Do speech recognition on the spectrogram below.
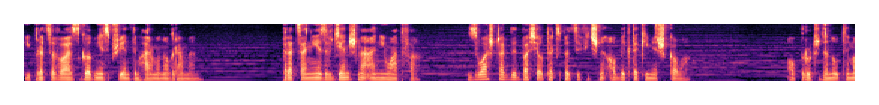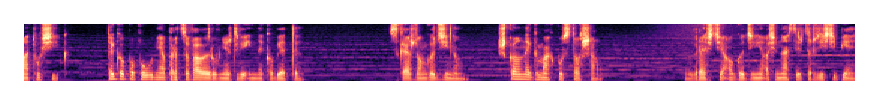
i pracowała zgodnie z przyjętym harmonogramem. Praca nie jest wdzięczna ani łatwa, zwłaszcza gdy dba się o tak specyficzny obiekt, jakim jest szkoła. Oprócz Danuty Matusik, tego popołudnia pracowały również dwie inne kobiety. Z każdą godziną szkolny gmach pustoszał. Wreszcie o godzinie 18.45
